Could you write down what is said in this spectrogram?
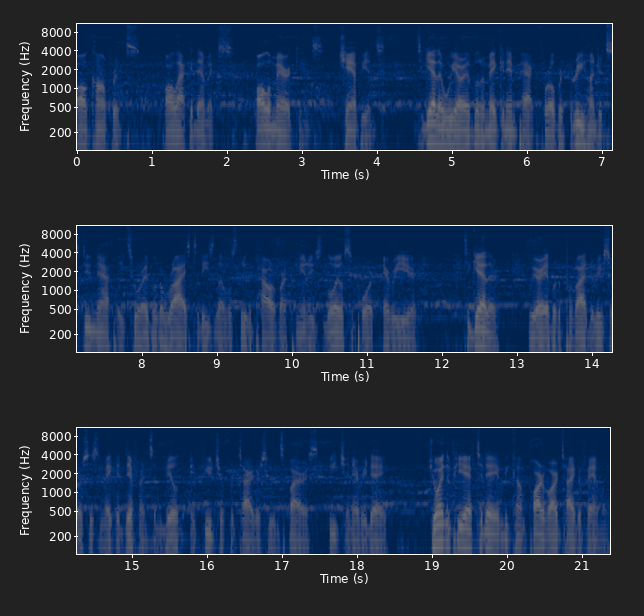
All conference, all academics, all Americans, champions. Together, we are able to make an impact for over 300 student athletes who are able to rise to these levels through the power of our community's loyal support every year. Together, we are able to provide the resources to make a difference and build a future for Tigers who inspire us each and every day. Join the PAF today and become part of our Tiger family.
